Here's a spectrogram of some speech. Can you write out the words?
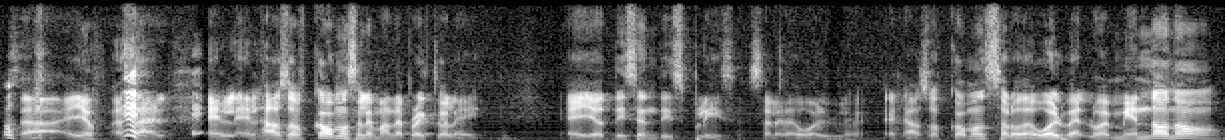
O sea, ellos, o sea, el, el House of Commons se le manda el proyecto de ley. Ellos dicen displeased, se le devuelve. El House of Commons se lo devuelve. Lo enmienda o no.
